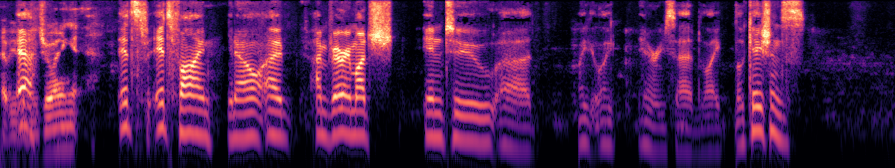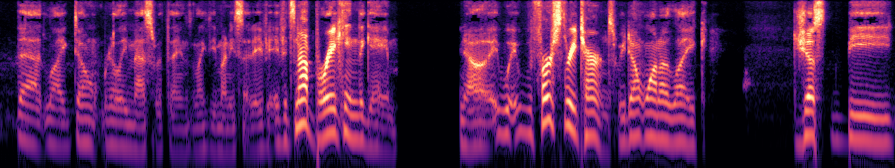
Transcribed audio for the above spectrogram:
have you Yeah. been enjoying it? it's it's fine. You know, I I'm very much into uh like like Harry said, like locations that like don't really mess with things. Like D Money said, if if it's not breaking the game, you know, first three turns, we don't want to like just be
